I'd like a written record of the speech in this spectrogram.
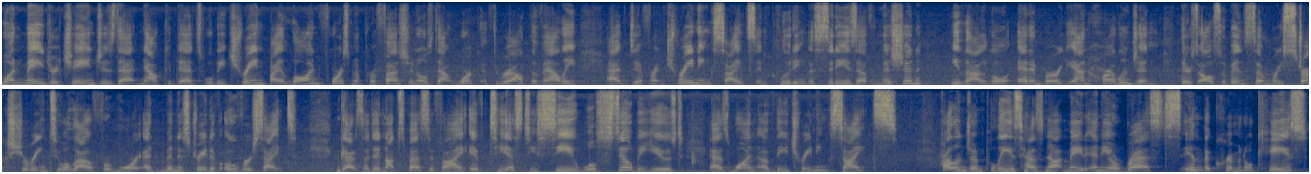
One major change is that now cadets will be trained by law enforcement professionals that work throughout the valley at different training sites, including the cities of Mission, Hidalgo, Edinburg, and Harlingen. There's also been some restructuring to allow for more administrative oversight. Garza did not specify if TSTC will still be used as one of the training sites. Harlingen Police has not made any arrests in the criminal case.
